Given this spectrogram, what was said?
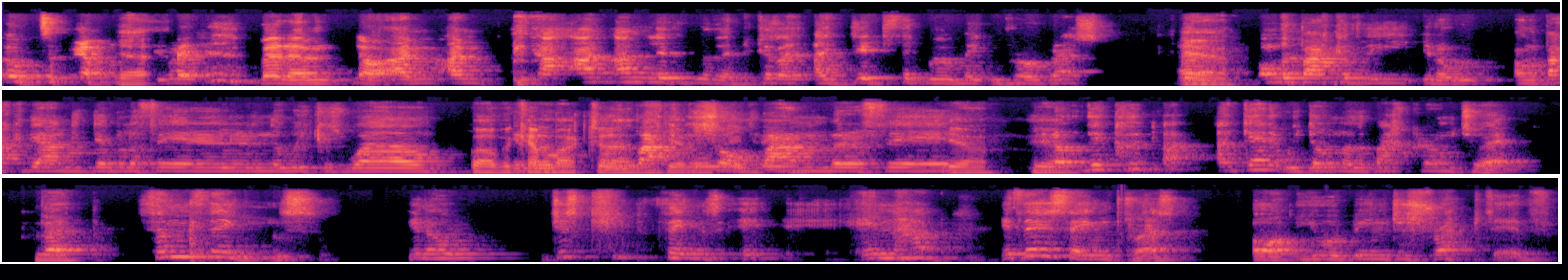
show to be honest. Yeah. But um, no, I'm I'm I'm living with it because I, I did think we were making progress. Um, yeah. On the back of the, you know, on the back of the Andy Dibble affair earlier in the week as well. Well, we come know, back to that. the back of the Sol Bamba affair. Yeah, yeah. You know, they could. I, I, get it. We don't know the background to it, but no. some things, you know, just keep things in. in if they're saying to us, "Oh, you were being disruptive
